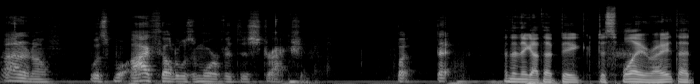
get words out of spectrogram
I don't know was more. I felt it was more of a distraction. But that And then they got that big display, right? That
